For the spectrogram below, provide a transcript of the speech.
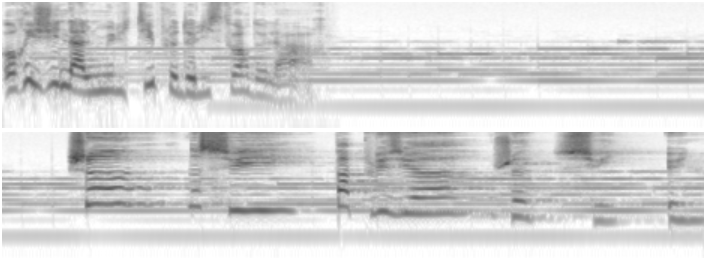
original multiple de l'histoire de l'art. Ne suis pas plusieurs, je suis une.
